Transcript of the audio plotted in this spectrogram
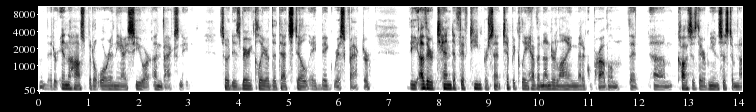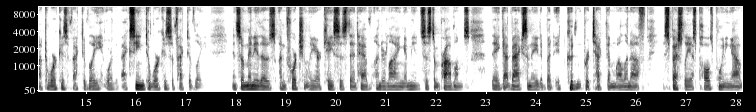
that are in the hospital or in the ICU are unvaccinated. So it is very clear that that's still a big risk factor. The other 10 to 15 percent typically have an underlying medical problem that um, causes their immune system not to work as effectively or the vaccine to work as effectively. And so many of those, unfortunately, are cases that have underlying immune system problems. They got vaccinated, but it couldn't protect them well enough, especially as Paul's pointing out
